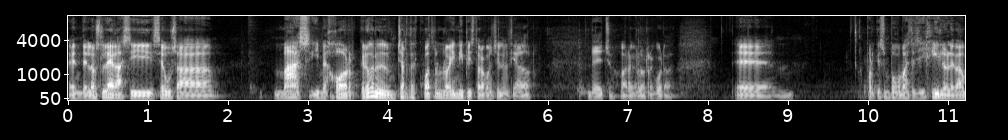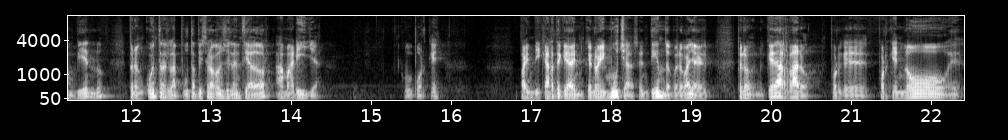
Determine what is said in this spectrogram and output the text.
en The Lost Legacy se usa más y mejor. Creo que en el Uncharted 4 no hay ni pistola con silenciador. De hecho, ahora que lo recuerdo. Eh, porque es un poco más de sigilo, le va bien, ¿no? Pero encuentras la puta pistola con silenciador amarilla. Como, ¿por qué? Para indicarte que, que no hay muchas, entiendo, pero vaya, pero queda raro, porque, porque no... eh,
